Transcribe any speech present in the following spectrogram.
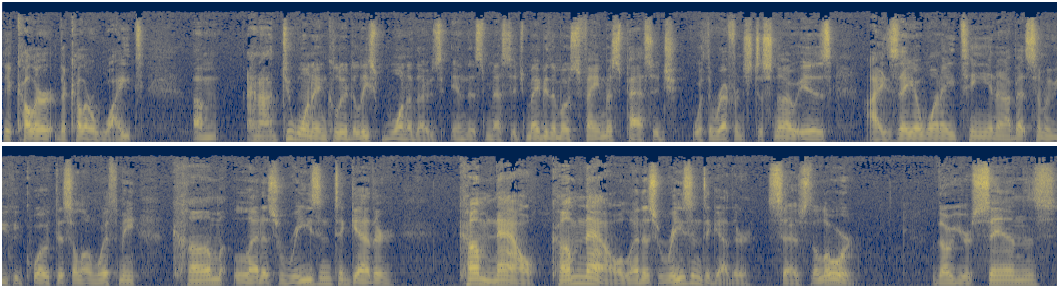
the color, the color white. Um, and I do want to include at least one of those in this message. Maybe the most famous passage with the reference to snow is Isaiah 118, and I bet some of you could quote this along with me. Come, let us reason together. Come now, come now, let us reason together, says the Lord. Though your sins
